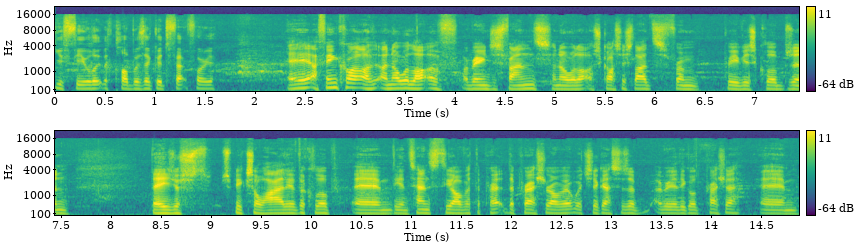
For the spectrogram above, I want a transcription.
you feel like the club was a good fit for you? Uh, I think I, I know a lot of Rangers fans. I know a lot of Scottish lads from previous clubs and. they just speak so highly of the club, um, the intensity of it, the, pre the pressure of it, which I guess is a, a really good pressure. Um,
